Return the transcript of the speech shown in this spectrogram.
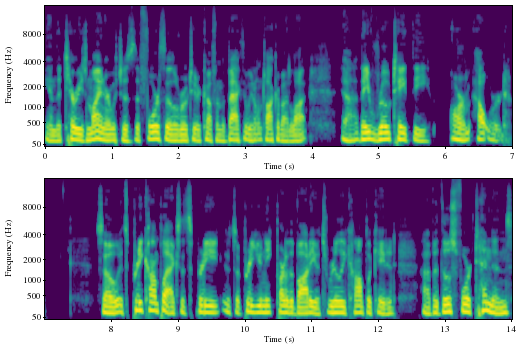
and the teres minor, which is the fourth little rotator cuff in the back that we don't talk about a lot, uh, they rotate the arm outward. So it's pretty complex. It's pretty. It's a pretty unique part of the body. It's really complicated. Uh, but those four tendons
